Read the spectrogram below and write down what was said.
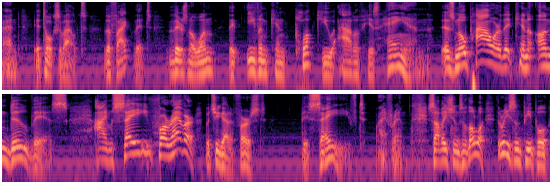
And it talks about the fact that there's no one that even can pluck you out of his hand. There's no power that can undo this. I'm saved forever, but you got to first be saved, my friend. Salvation's of the Lord. The reason people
